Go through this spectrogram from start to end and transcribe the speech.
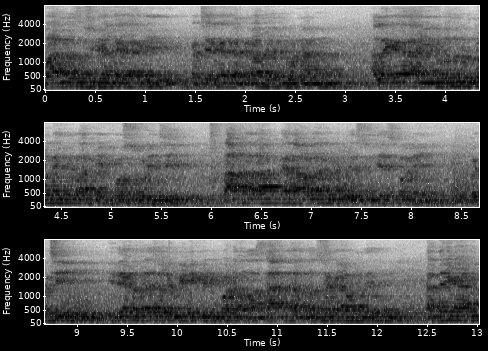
బాగా సుజాత గారికి ప్రత్యేకంగా ధన్యవాదాలు తెలుపుకున్నాను అలాగే ఆ ఈ రోజు రెండు రోజులైతే వారికి పోస్ట్ కూడా ఇచ్చి రావడం రావడం రావడానికి దర్శనం చేసుకొని వచ్చి ఇదే భద్రాచలం మీటింగ్ పెట్టుకోవడం మా సార్ సంతోషంగా ఉంది అంతేకాదు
